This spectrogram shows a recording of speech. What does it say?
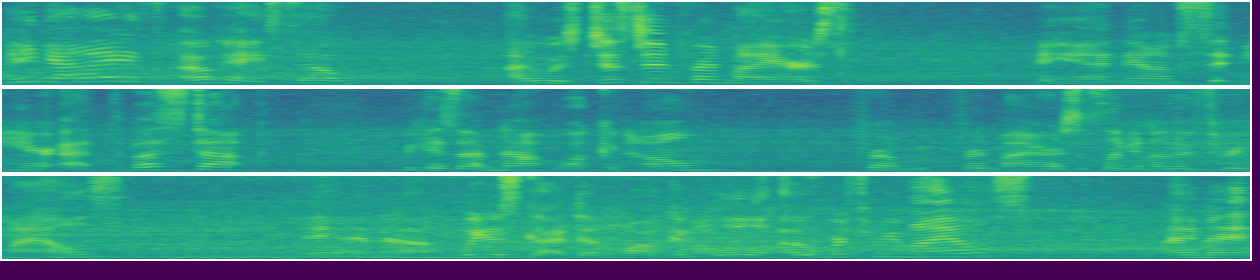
hey guys. Okay, so I was just in Fred Meyer's and now I'm sitting here at the bus stop because I'm not walking home from Fred Meyer's. It's like another three miles. And uh, we just got done walking a little over three miles. I'm at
